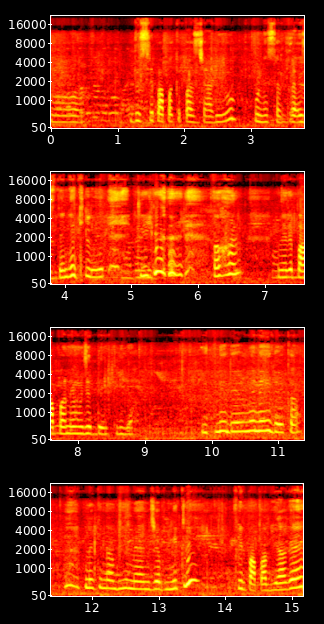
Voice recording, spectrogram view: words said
अ, दूसरे पापा के पास जा रही हूँ, उन्हें सरप्राइज़ देने के लिए, ठीक है? और मेरे पापा ने मुझे देख लिया। इतने देर में नहीं देखा, लेकिन अभी मैं जब निकली, फिर पापा भी आ गए।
